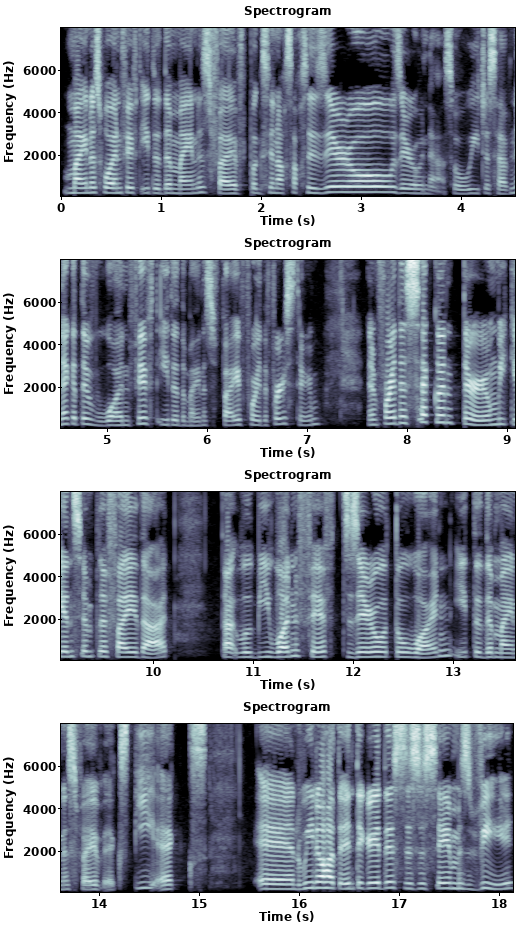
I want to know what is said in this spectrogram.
minus 1 fifth e to the minus 5. Pag sinaksak si 0, 0 na. So, we just have negative 1 fifth e to the minus 5 for the first term. And for the second term, we can simplify that that will be 1 fifth 0 to 1 e to the minus 5x dx. And we know how to integrate this. This is the same as v.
